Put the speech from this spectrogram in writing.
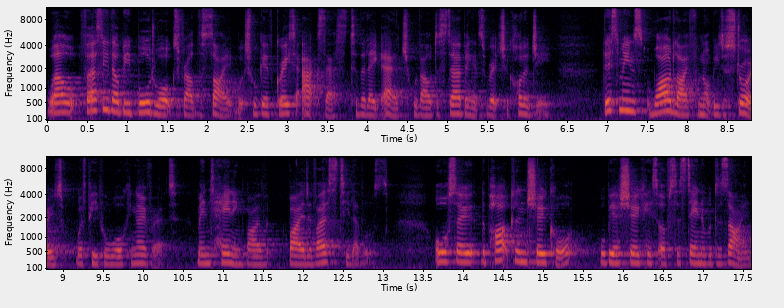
Well, firstly, there'll be boardwalks throughout the site, which will give greater access to the lake edge without disturbing its rich ecology. This means wildlife will not be destroyed with people walking over it, maintaining bio- biodiversity levels. Also, the Parkland Show Court will be a showcase of sustainable design.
